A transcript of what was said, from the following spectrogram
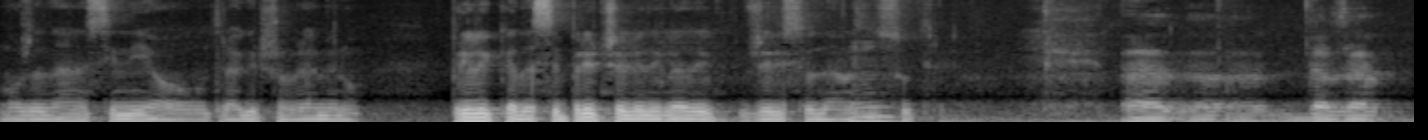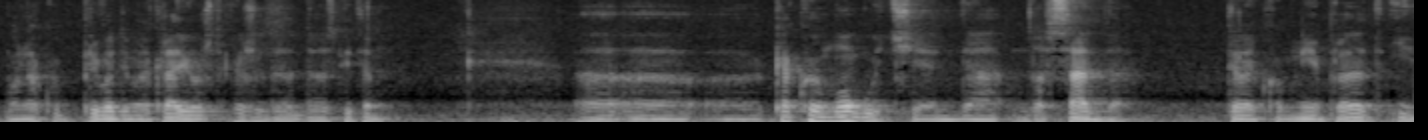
možda danas i nije u ovom tragičnom vremenu prilika da se priča, ljudi gledaju, živi se od danas do sutra. A, a, da za, onako, privodimo na kraju, što kažu, da, da vas pitam, a, a, kako je moguće da do sada Telekom nije prodat i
